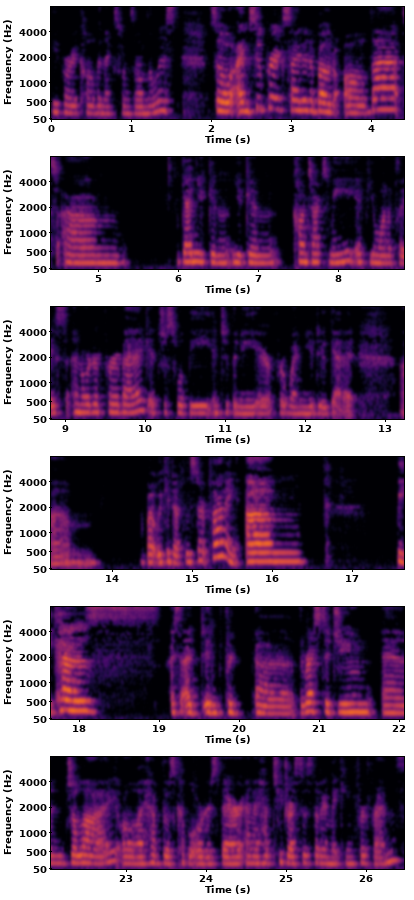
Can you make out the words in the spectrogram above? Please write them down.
before I call the next ones on the list. So I'm super excited about all that. Um, again, you can you can contact me if you want to place an order for a bag. It just will be into the new year for when you do get it. Um, but we could definitely start planning. Um, because I said in for uh, the rest of June and July, well, I have those couple orders there, and I have two dresses that I'm making for friends.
